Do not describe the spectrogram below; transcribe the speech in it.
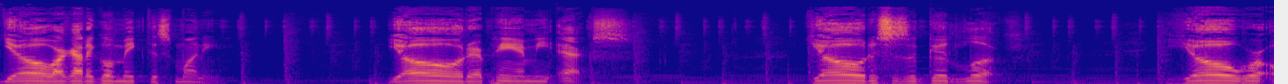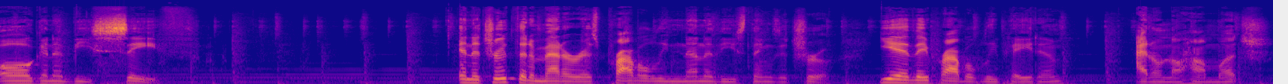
Yo, I gotta go make this money. Yo, they're paying me X. Yo, this is a good look. Yo, we're all gonna be safe. And the truth of the matter is, probably none of these things are true. Yeah, they probably paid him. I don't know how much.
